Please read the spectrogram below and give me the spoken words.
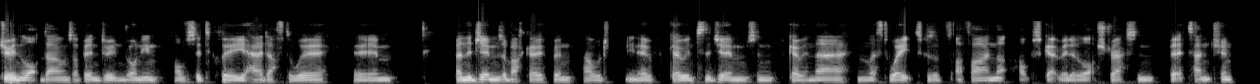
During the lockdowns, I've been doing running, obviously to clear your head after work. Um, and the gyms are back open. I would, you know, go into the gyms and go in there and lift weights because I find that helps get rid of a lot of stress and bit of tension.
